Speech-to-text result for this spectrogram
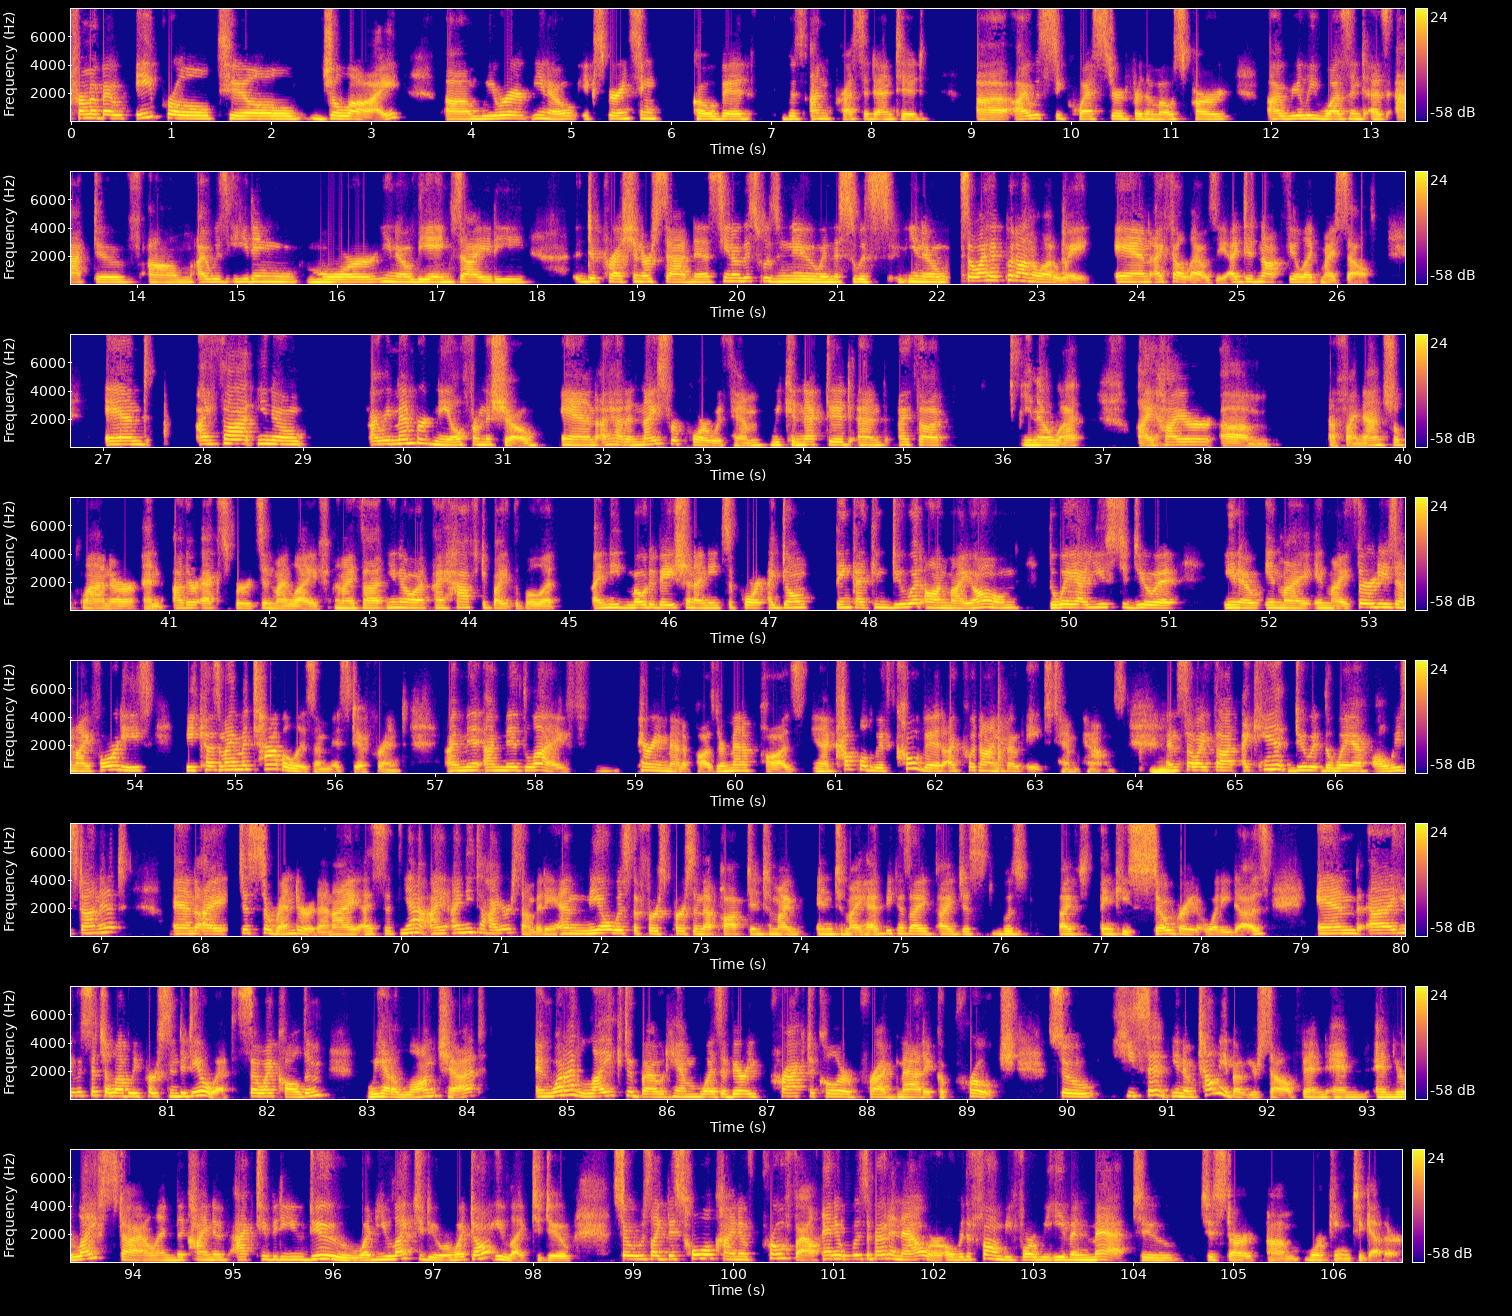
From about April till July, um, we were, you know, experiencing COVID. It was unprecedented. Uh, I was sequestered for the most part. I really wasn't as active. Um, I was eating more, you know, the anxiety depression or sadness. You know, this was new and this was, you know, so I had put on a lot of weight and I felt lousy. I did not feel like myself. And I thought, you know, I remembered Neil from the show and I had a nice rapport with him. We connected and I thought, you know what? I hire um, a financial planner and other experts in my life. And I thought, you know what? I have to bite the bullet. I need motivation. I need support. I don't think I can do it on my own the way I used to do it, you know, in my in my 30s and my 40s because my metabolism is different. I'm I'm midlife, perimenopause or menopause, and coupled with COVID, I put on about eight to ten pounds, mm-hmm. and so I thought I can't do it the way I've always done it. And I just surrendered and I, I said, yeah, I, I need to hire somebody. And Neil was the first person that popped into my into my head because I, I just was I think he's so great at what he does. And uh, he was such a lovely person to deal with. So I called him. We had a long chat. And what I liked about him was a very practical or pragmatic approach. So he said, you know, tell me about yourself and, and, and your lifestyle and the kind of activity you do. What do you like to do or what don't you like to do? So it was like this whole kind of profile. And it was about an hour over the phone before we even met to to start um, working together.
